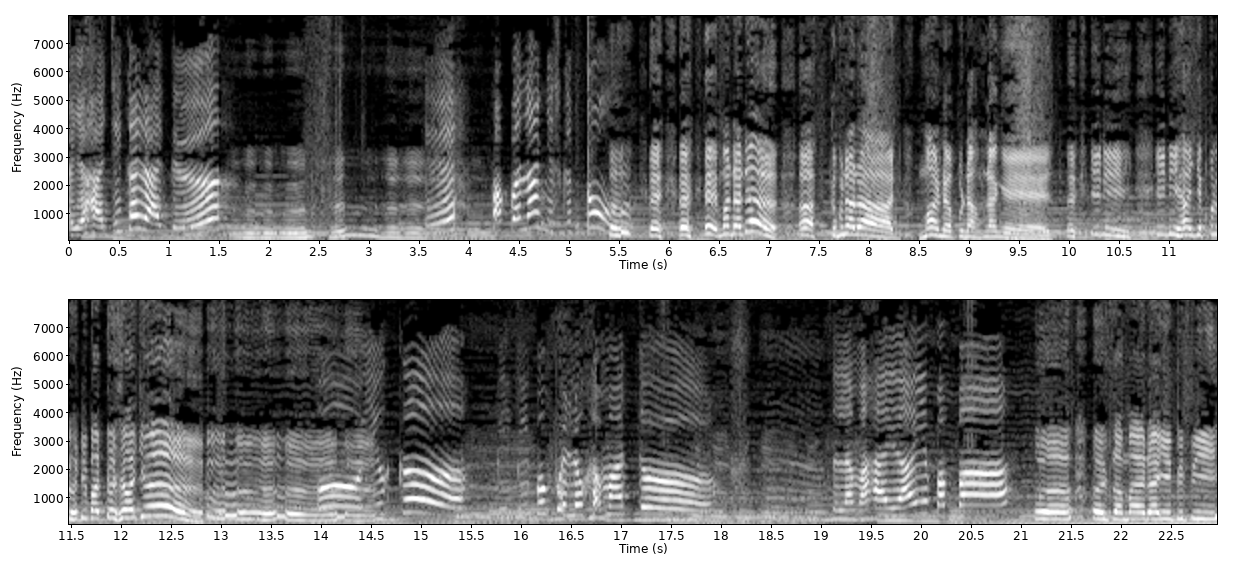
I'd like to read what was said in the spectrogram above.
Ayah Haji kan ada. Eh, Papa nangis ke tu? Eh, eh, eh, mana ada? Ah, kebenaran. Mana pernah menangis? Eh, ini, ini hanya perlu dibantu saja. Oh, ya ke? Bibi pun perlu kat mata. Hmm, selamat Hari Raya, Papa. Ah, ah, selamat Hari Raya Pipi.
